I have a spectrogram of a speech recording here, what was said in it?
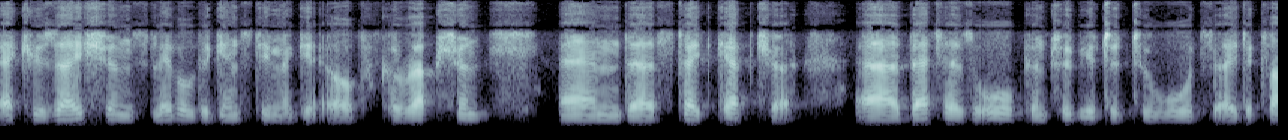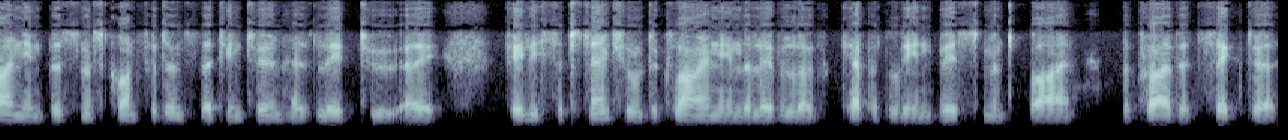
accusations leveled against him of corruption and uh, state capture. Uh, that has all contributed towards a decline in business confidence that in turn has led to a fairly substantial decline in the level of capital investment by the private sector,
